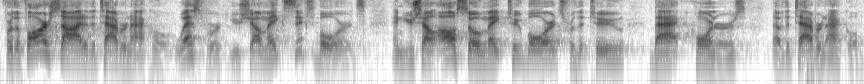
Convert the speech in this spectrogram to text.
For the far side of the tabernacle, westward, you shall make six boards, and you shall also make two boards for the two back corners of the tabernacle.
